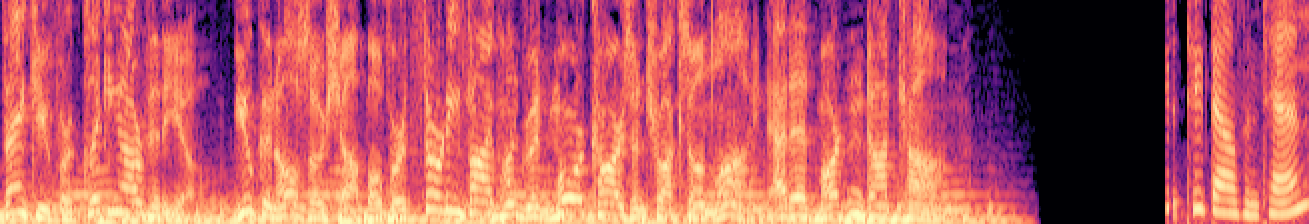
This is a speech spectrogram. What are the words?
Thank you for clicking our video. You can also shop over 3,500 more cars and trucks online at edmartin.com. 2010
